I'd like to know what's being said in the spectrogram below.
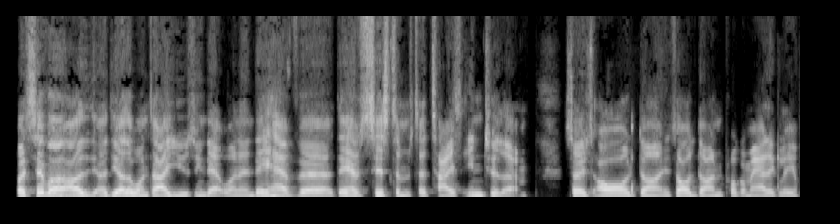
but several of the- other ones are using that one, and they have uh, they have systems that ties into them. So it's all done. It's all done programmatically,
